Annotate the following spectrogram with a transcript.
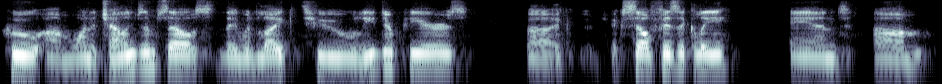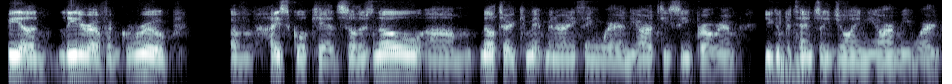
who um, want to challenge themselves. They would like to lead their peers, uh, excel physically, and um, be a leader of a group of high school kids. So there's no um, military commitment or anything where in the ROTC program you could potentially join the Army, where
